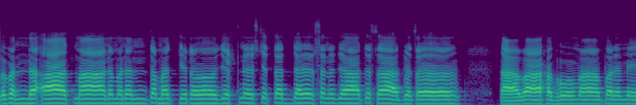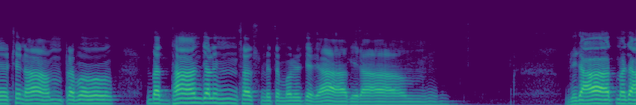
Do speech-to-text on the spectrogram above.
बबन्ध आत्मानमनन्तमच्युतो जिष्णुश्च तद्दर्शनजातसाध्वस। तावाह भूमा परमेक्षिणां प्रभो। बद्धांजलिं सस्मितमुर्जया गिरा द्विजात्मजा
